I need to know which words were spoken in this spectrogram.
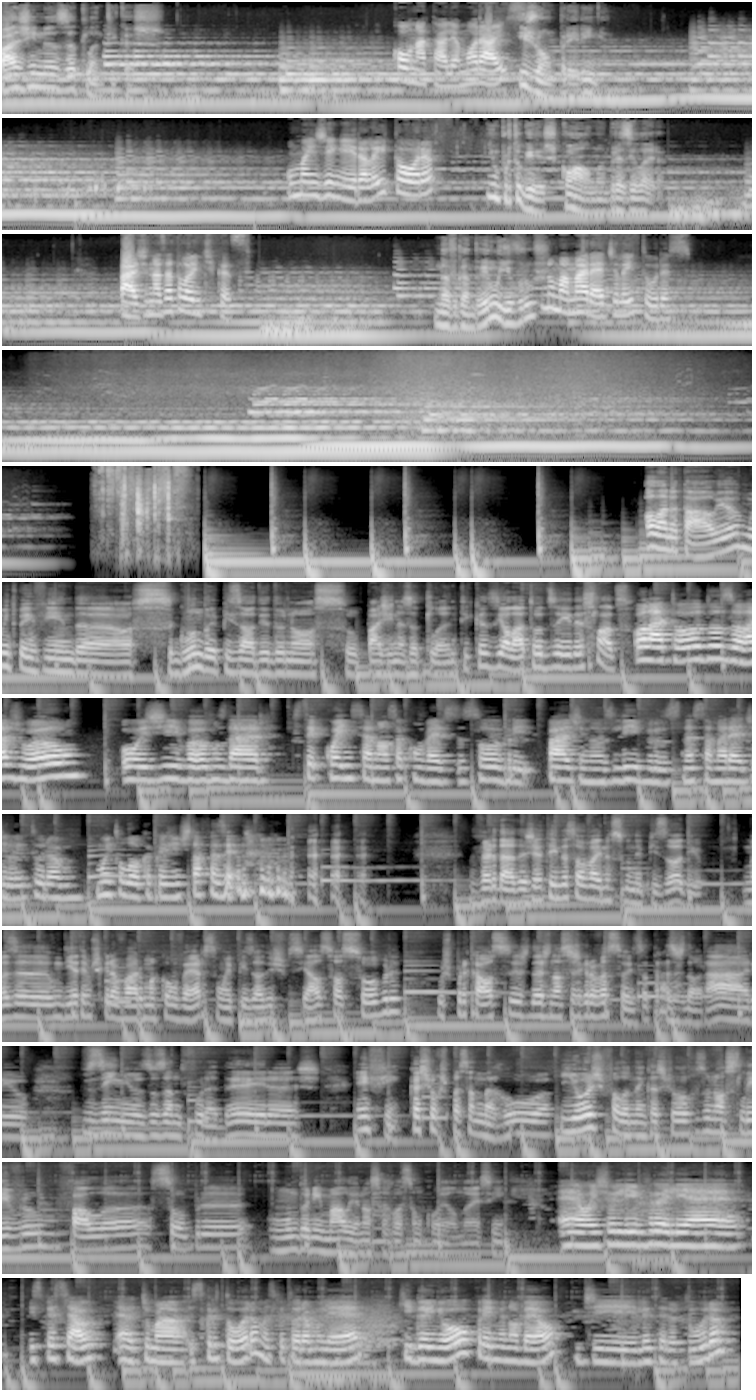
Páginas Atlânticas. Com Natália Moraes e João Pereirinha. Uma engenheira leitora e um português com alma brasileira. Páginas Atlânticas. Navegando em livros numa maré de leituras. Olá Natália, muito bem-vinda ao segundo episódio do nosso Páginas Atlânticas e olá a todos aí desse lado. Olá a todos, olá João. Hoje vamos dar sequência à nossa conversa sobre páginas, livros, nessa maré de leitura muito louca que a gente está fazendo. Verdade, a gente ainda só vai no segundo episódio, mas uh, um dia temos que gravar uma conversa, um episódio especial só sobre os percalços das nossas gravações, atrasos de horário, vizinhos usando furadeiras, enfim, cachorros passando na rua. E hoje, falando em cachorros, o nosso livro fala sobre o mundo animal e a nossa relação com ele, não é assim? É, hoje o livro ele é especial é de uma escritora, uma escritora mulher que ganhou o Prêmio Nobel de Literatura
